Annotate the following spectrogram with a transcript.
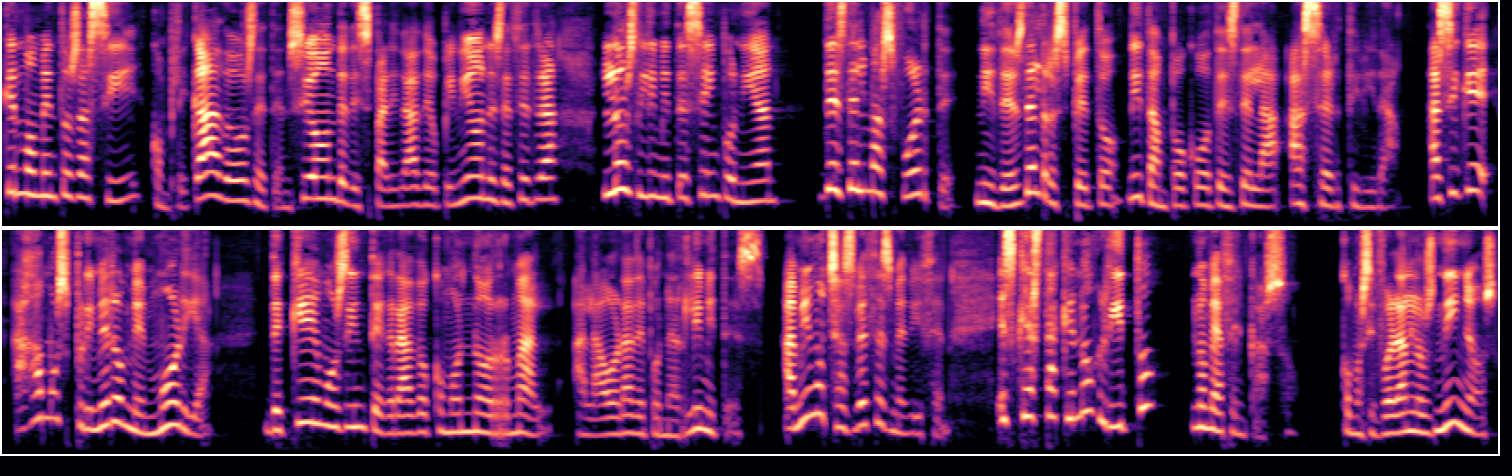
que en momentos así, complicados, de tensión, de disparidad de opiniones, etc., los límites se imponían desde el más fuerte, ni desde el respeto, ni tampoco desde la asertividad. Así que hagamos primero memoria de qué hemos integrado como normal a la hora de poner límites. A mí muchas veces me dicen, es que hasta que no grito, no me hacen caso. Como si fueran los niños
